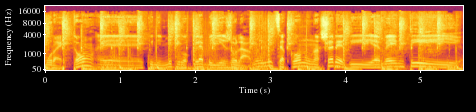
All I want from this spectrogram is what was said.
Muretto, e quindi il mitico club jesolano, inizia con una serie di eventi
